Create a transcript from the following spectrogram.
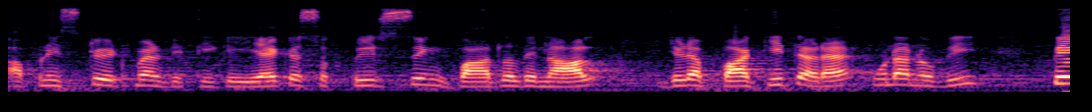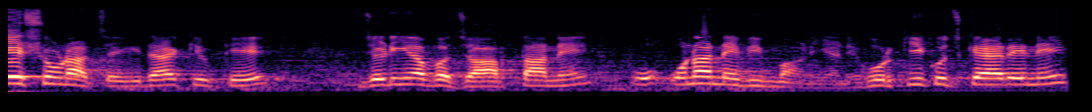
ਆਪਣੀ ਸਟੇਟਮੈਂਟ ਦਿੱਤੀ ਗਈ ਹੈ ਕਿ ਸੁਖਬੀਰ ਸਿੰਘ ਬਾਦਲ ਦੇ ਨਾਲ ਜਿਹੜਾ ਬਾਕੀ ਧੜਾ ਹੈ, ਉਹਨਾਂ ਨੂੰ ਵੀ ਪੇਸ਼ ਹੋਣਾ ਚਾਹੀਦਾ ਹੈ, ਕਿਉਂਕਿ ਜਿਹੜੀਆਂ ਵਜ਼ਾਰਤਾਂ ਨੇ, ਉਹ ਉਹਨਾਂ ਨੇ ਵੀ ਮਾਣੀਆਂ ਨੇ। ਹੋਰ ਕੀ ਕੁਝ ਕਹਿ ਰਹੇ ਨੇ?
